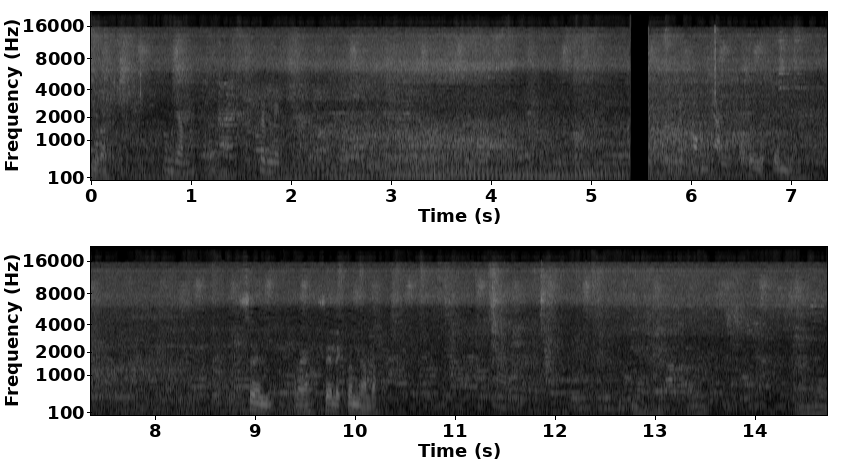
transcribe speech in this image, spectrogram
ืออะไรำต้มยำเส้นเล็กเป็นต้มยำเส้นเล็กต้มยำเส้นอะไรเส้นเล็กต้มยำปะอันนี้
